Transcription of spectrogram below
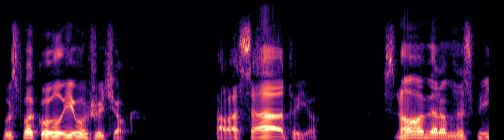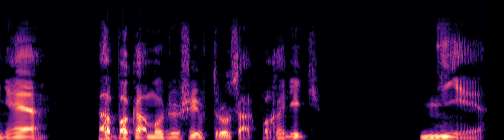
успокоил его жучок. Полосатую, с номером на спине, а пока можешь и в трусах походить. Не,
